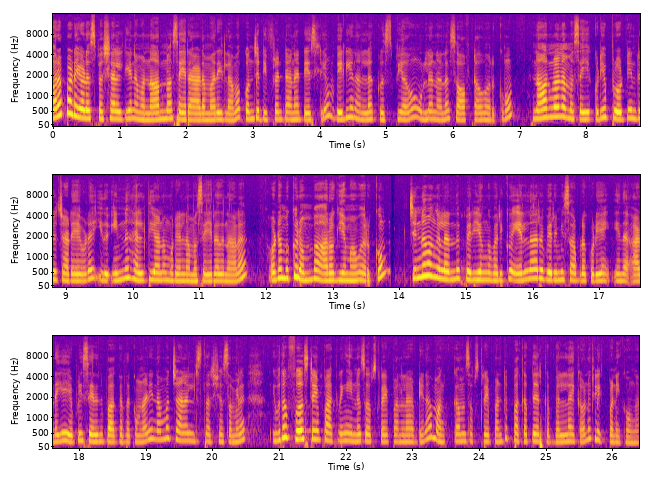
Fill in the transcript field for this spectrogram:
உரப்பாடையோட ஸ்பெஷாலிட்டியை நம்ம நார்மலாக செய்கிற ஆடை மாதிரி இல்லாமல் கொஞ்சம் டிஃப்ரெண்ட்டான டேஸ்ட்லேயும் வெளியே நல்லா கிறிஸ்பியாகவும் உள்ளே நல்லா சாஃப்டாகவும் இருக்கும். நார்மலாக நம்ம செய்யக்கூடிய ப்ரோட்டீன் ரிச் அடையை விட இது இன்னும் ஹெல்த்தியான முறையில் நம்ம செய்கிறதுனால உடம்புக்கு ரொம்ப ஆரோக்கியமாகவும் இருக்கும். சின்னவங்கலேருந்து பெரியவங்க வரைக்கும் எல்லோரும் விரும்பி சாப்பிடக்கூடிய இந்த அடையை எப்படி செய்யறதுன்னு பார்க்குறதுக்கு முன்னாடி நம்ம சேனல் தர்ஷா சமையல். இப்போ ஃபர்ஸ்ட் டைம் பார்க்குறீங்க இன்னும் சப்ஸ்கிரைப் பண்ணல அப்படின்னா மக்காமல் சப்ஸ்கிரைப் பண்ணிட்டு பக்கத்தில் இருக்க பெல் ஐக்கானு கிளிக் பண்ணிக்கோங்க.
